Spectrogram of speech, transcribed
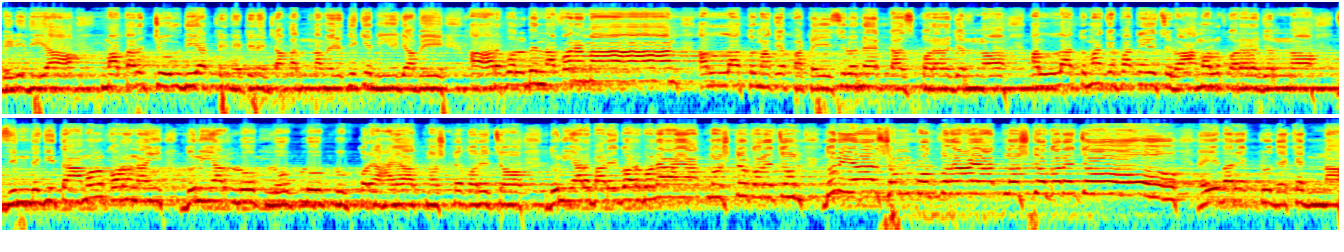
বেড়ি দিয়া, মাথার চুল দিয়া টেনে টেনে জাহান নামের দিকে নিয়ে যাবে। আর বলবে নাফরমান আল্লাহ তোমাকে পাঠিয়েছিল ন্যাক কাজ করার জন্য, আল্লাহ তোমাকে পাঠিয়েছিল আমল করার জন্য। জিন্দগিতে আমল করো নাই, দুনিয়ার লোভ লোভ লোভ লোভ করে হায়াত নষ্ট করেছ। দুনিয়ার বাড়ি ঘর বলে হায়াত নষ্ট করেছ। দুনিয়ার সম্পদ বলে হায়াত নষ্ট করেছ? এইবার একটু দেখেন না।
